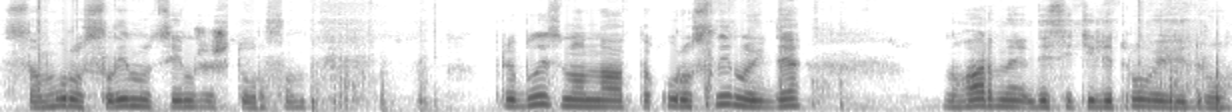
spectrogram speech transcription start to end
саму рослину цим же шторфом. Приблизно на таку рослину йде ну, гарне 10-літрове відро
